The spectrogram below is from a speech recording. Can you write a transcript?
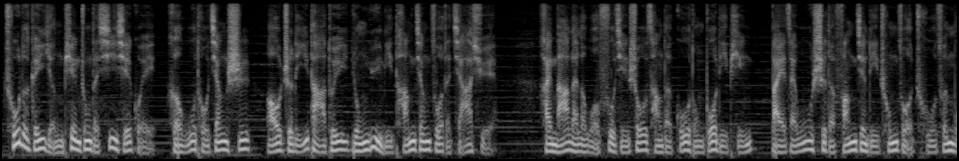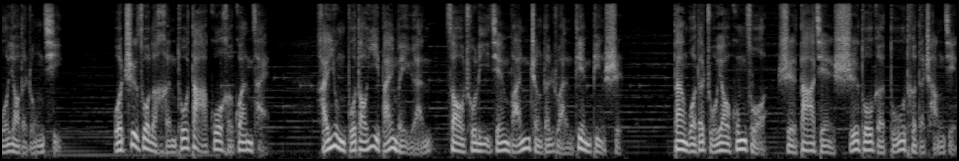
除了给影片中的吸血鬼和无头僵尸熬制了一大堆用玉米糖浆做的假血。还拿来了我父亲收藏的古董玻璃瓶，摆在巫师的房间里充作储存魔药的容器。我制作了很多大锅和棺材，还用不到一百美元造出了一间完整的软垫病室。但我的主要工作是搭建十多个独特的场景。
